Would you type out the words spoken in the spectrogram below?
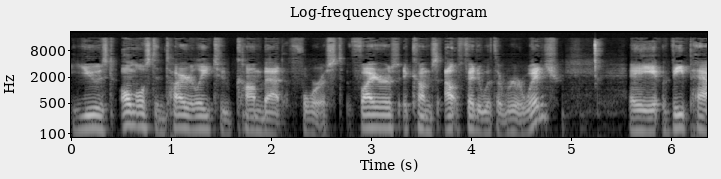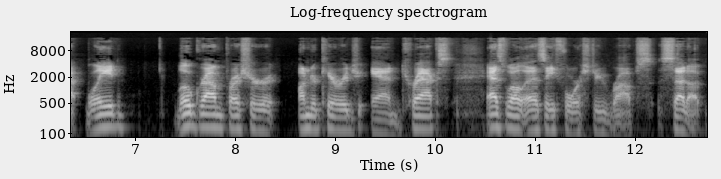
used almost entirely to combat forest fires. It comes outfitted with a rear winch, a VPAT blade, low ground pressure undercarriage and tracks, as well as a forestry ROPS setup.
